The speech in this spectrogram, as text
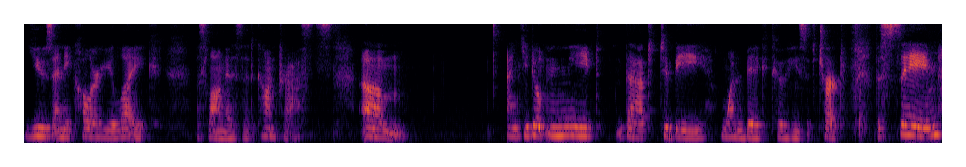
use any color you like as long as it contrasts. Um, and you don't need that to be one big cohesive chart. The same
